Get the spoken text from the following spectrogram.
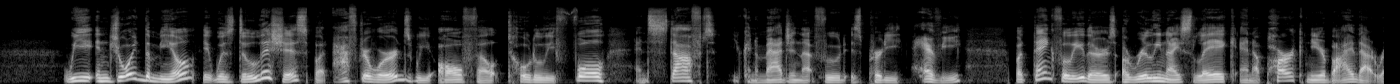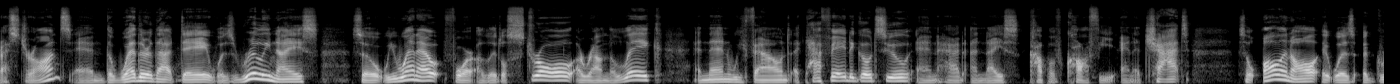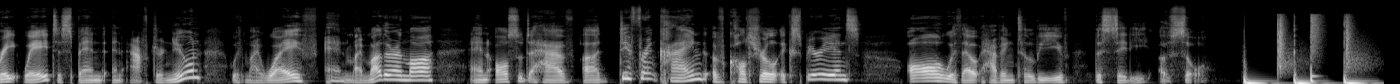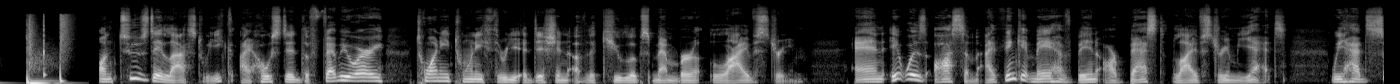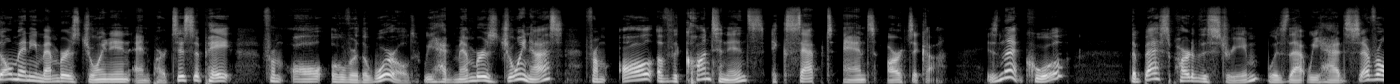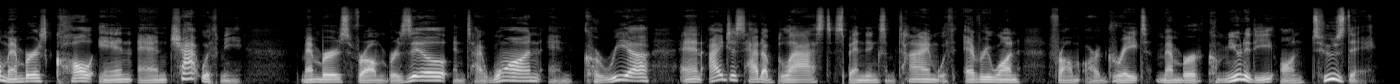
We enjoyed the meal. It was delicious, but afterwards we all felt totally full and stuffed. You can imagine that food is pretty heavy. But thankfully, there's a really nice lake and a park nearby that restaurant, and the weather that day was really nice. So we went out for a little stroll around the lake, and then we found a cafe to go to and had a nice cup of coffee and a chat. So, all in all, it was a great way to spend an afternoon with my wife and my mother in law, and also to have a different kind of cultural experience, all without having to leave the city of Seoul. On Tuesday last week, I hosted the February 2023 edition of the Culips member live stream. And it was awesome. I think it may have been our best live stream yet. We had so many members join in and participate from all over the world. We had members join us from all of the continents except Antarctica. Isn't that cool? The best part of the stream was that we had several members call in and chat with me. Members from Brazil and Taiwan and Korea, and I just had a blast spending some time with everyone from our great member community on Tuesday.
